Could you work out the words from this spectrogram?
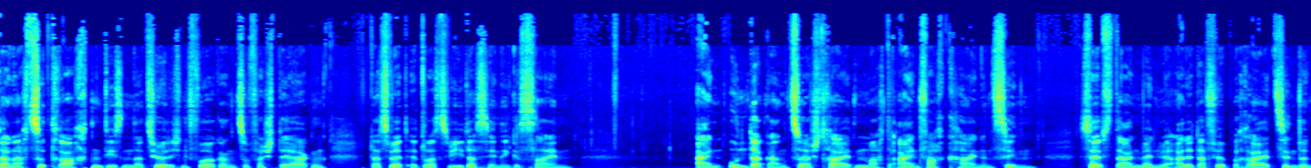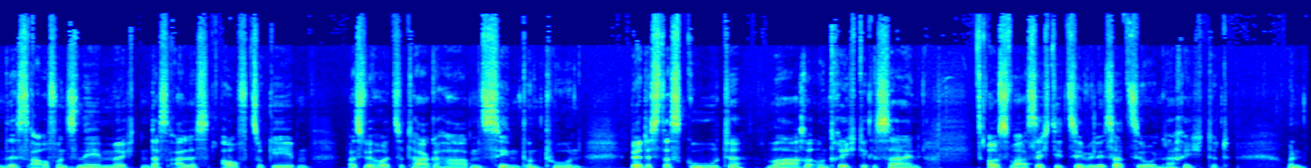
Danach zu trachten, diesen natürlichen Vorgang zu verstärken, das wird etwas Widersinniges sein. Einen Untergang zu erstreiten macht einfach keinen Sinn. Selbst dann, wenn wir alle dafür bereit sind und es auf uns nehmen möchten, das alles aufzugeben, was wir heutzutage haben, sind und tun, wird es das Gute, Wahre und Richtige sein, aus was sich die Zivilisation errichtet. Und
